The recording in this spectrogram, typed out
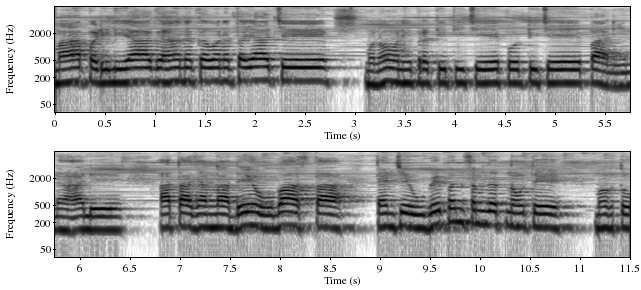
मा पडिलिया गहन कवन तयाचे म्हणून प्रतीतीचे पोटीचे पाणी नहाले. आता ज्यांना देह उभा असता त्यांचे उभे पण समजत नव्हते. मग तो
